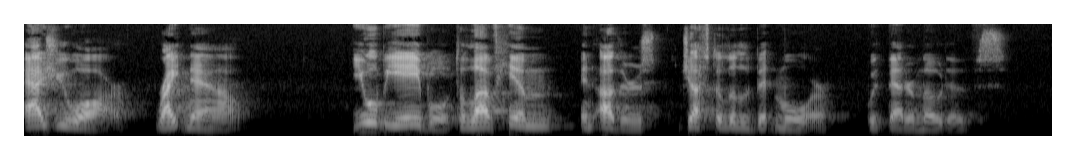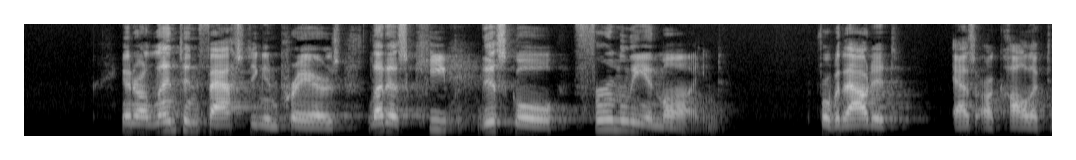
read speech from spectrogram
as you are right now, you will be able to love Him and others just a little bit more with better motives. In our Lenten fasting and prayers, let us keep this goal firmly in mind, for without it, as our collect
